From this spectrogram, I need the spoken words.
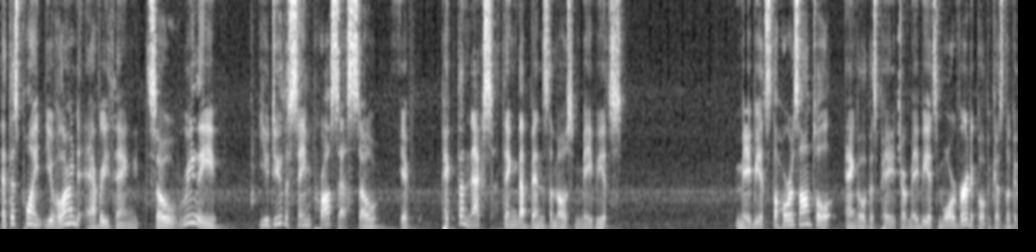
at this point you've learned everything. So really you do the same process. So if pick the next thing that bends the most, maybe it's maybe it's the horizontal angle of this page or maybe it's more vertical because look at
